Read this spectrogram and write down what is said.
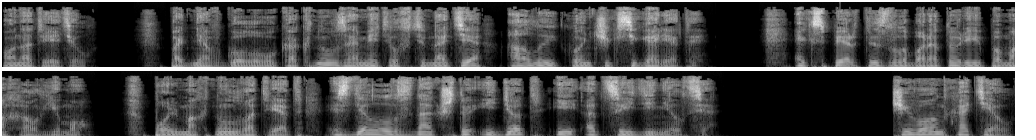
Он ответил. Подняв голову к окну, заметил в темноте алый кончик сигареты. Эксперт из лаборатории помахал ему. Поль махнул в ответ, сделал знак, что идет, и отсоединился. «Чего он хотел?»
